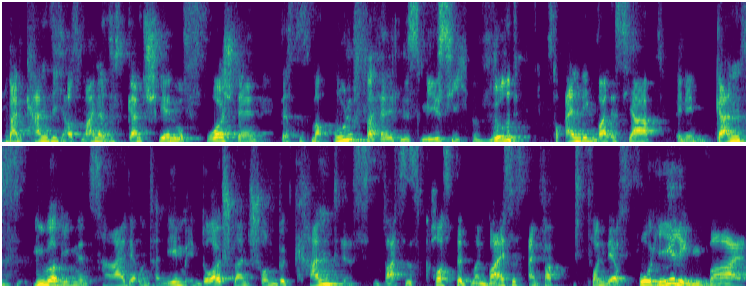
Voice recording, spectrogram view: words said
man kann sich aus meiner Sicht ganz schwer nur vorstellen, dass das mal unverhältnismäßig wird. Vor allen Dingen, weil es ja in den ganz überwiegenden Zahl der Unternehmen in Deutschland schon bekannt ist, was es kostet. Man weiß es einfach von der vorherigen Wahl.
